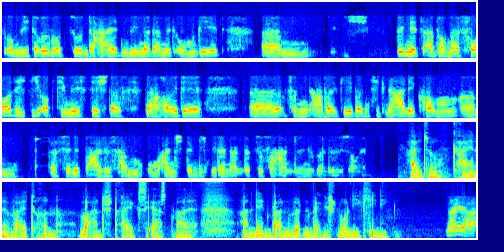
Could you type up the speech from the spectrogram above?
um sich darüber zu unterhalten, wie man damit umgeht. Ähm, ich bin jetzt einfach mal vorsichtig optimistisch, dass da heute äh, von den Arbeitgebern Signale kommen, ähm, dass wir eine Basis haben, um anständig miteinander zu verhandeln über Lösungen. Also keine weiteren Warnstreiks erstmal an den baden-württembergischen Unikliniken. Naja,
